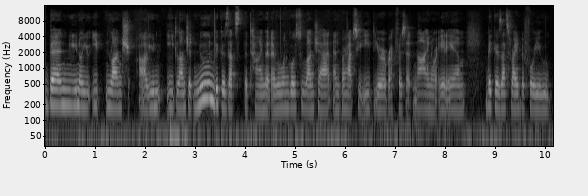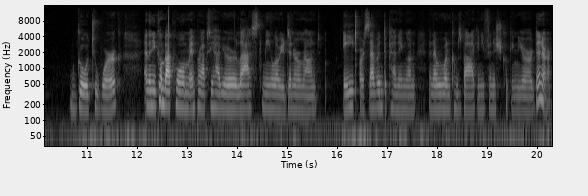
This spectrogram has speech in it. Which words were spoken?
then you know you eat lunch uh, you eat lunch at noon because that's the time that everyone goes to lunch at and perhaps you eat your breakfast at 9 or 8 a.m because that's right before you go to work and then you come back home and perhaps you have your last meal or your dinner around 8 or 7 depending on when everyone comes back and you finish cooking your dinner.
